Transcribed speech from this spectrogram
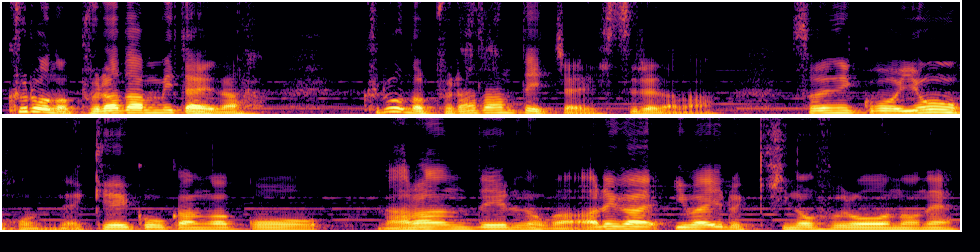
黒のプラダンみたいな 黒のプラダンって言っちゃ失礼だなそれにこう4本ね蛍光管がこう並んでいるのがあれがいわゆる木の風呂のね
